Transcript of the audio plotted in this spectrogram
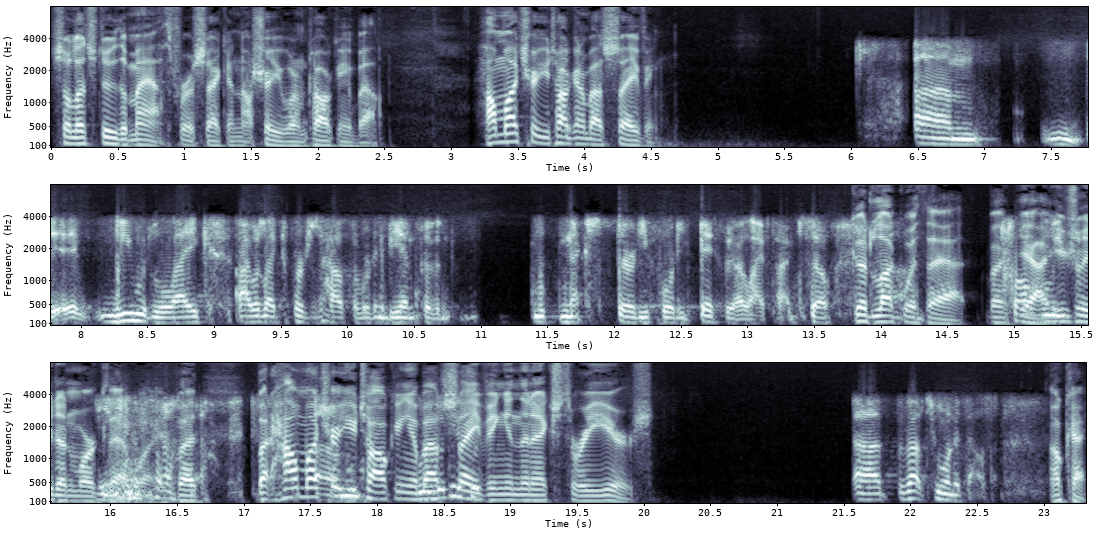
So let's do the math for a second. and I'll show you what I'm talking about. How much are you talking about saving? Um, we would like, I would like to purchase a house that we're going to be in for the next 30, 40, basically our lifetime. So Good luck Um, with that. But yeah, it usually doesn't work that way. But but how much are you Um, talking about saving in the next 3 years? uh, about 200,000. Okay.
